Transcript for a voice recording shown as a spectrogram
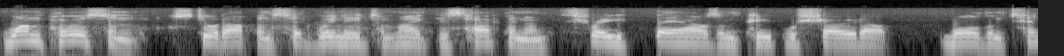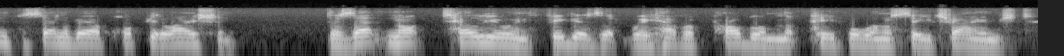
one person stood up and said, We need to make this happen, and 3,000 people showed up, more than 10% of our population. Does that not tell you in figures that we have a problem that people want to see changed?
